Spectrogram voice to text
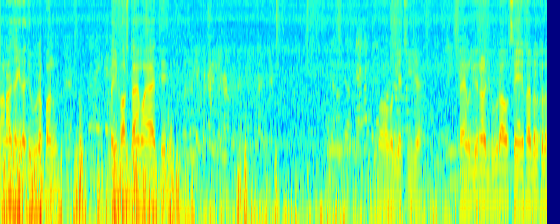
ਆਉਣਾ ਚਾਹੀਦਾ ਜ਼ਰੂਰ ਆਪਾਂ ਨੂੰ। ਬਈ ਫਸਟ ਟਾਈਮ ਆਇਆ ਇੱਥੇ। ਬਹੁਤ ਵਧੀਆ ਚੀਜ਼ ਹੈ। ਫੈਮਿਲੀ ਦੇ ਨਾਲ ਜ਼ਰੂਰ ਆਓ ਸੇਫ ਹੈ ਬਿਲਕੁਲ।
